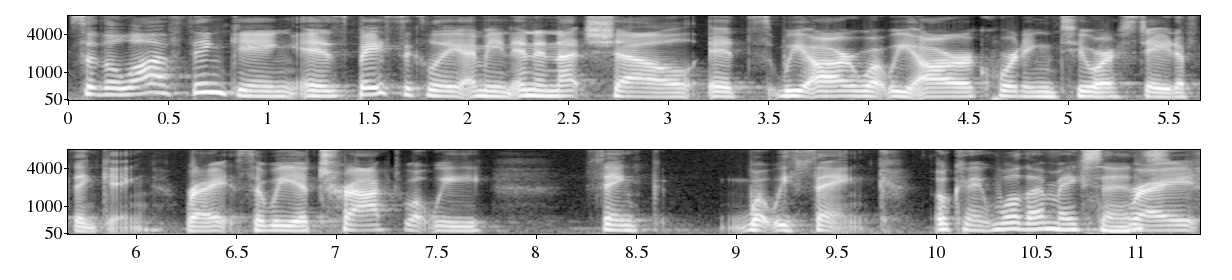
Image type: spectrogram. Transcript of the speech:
So the law of thinking is basically, I mean, in a nutshell, it's we are what we are according to our state of thinking, right? So we attract what we think what we think. Okay, well that makes sense, Right.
